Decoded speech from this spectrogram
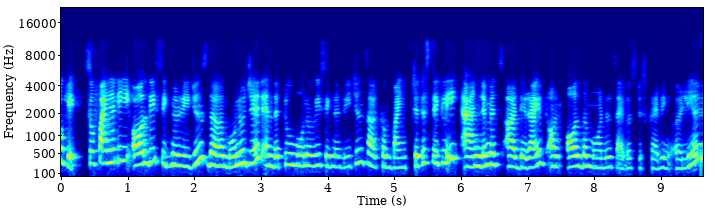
Okay, so finally, all these signal regions, the monojet and the two mono V signal regions are combined statistically and limits are derived on all the models I was describing earlier.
